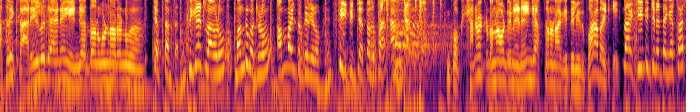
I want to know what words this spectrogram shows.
అసలు ఈ కాలేజీలో జాయిన్ అయ్యి ఏం చేద్దాం అనుకున్నారు నువ్వు? చెప్తాను సార్. సిగరెట్ లాగడం మందు కొట్టడం అమ్మాయిలతో తిరగడం సీట్ ఇచ్చేస్తారా సార్. ఇంకొక క్షణం ఎక్కడ ఉన్నావు అంటే నేనేం చేస్తానో నాకు తెలియదు పోరా బయటికి. నాకు సీట్ ఇచ్చినట్టే కదా సార్.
